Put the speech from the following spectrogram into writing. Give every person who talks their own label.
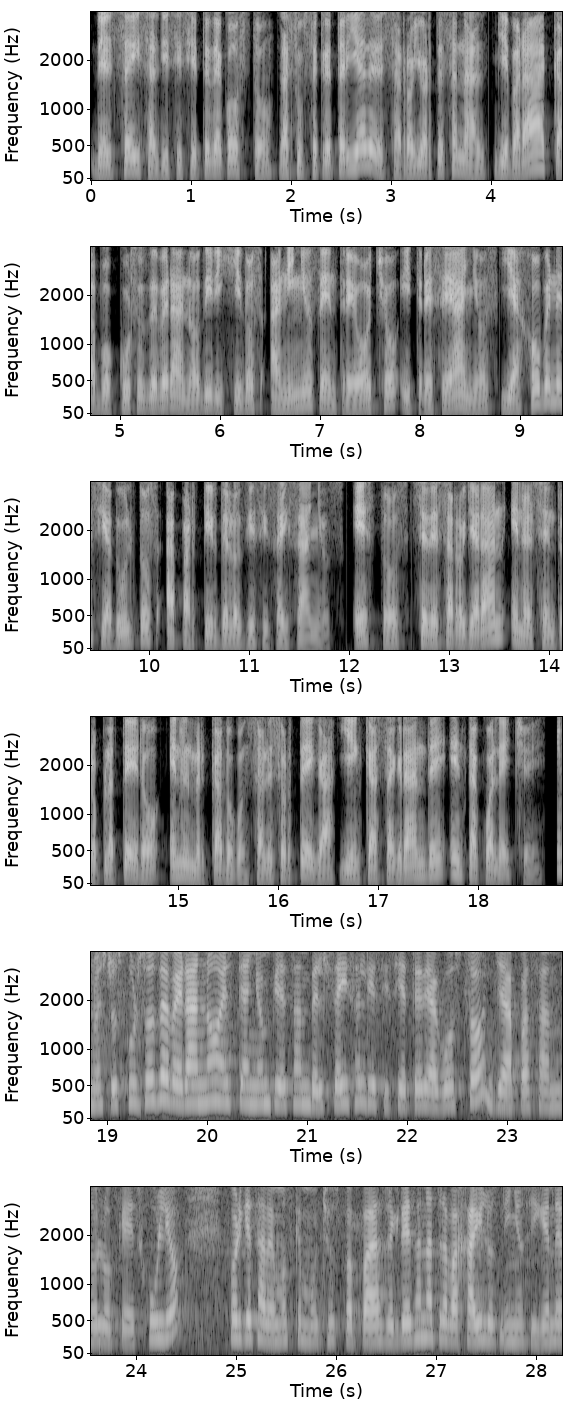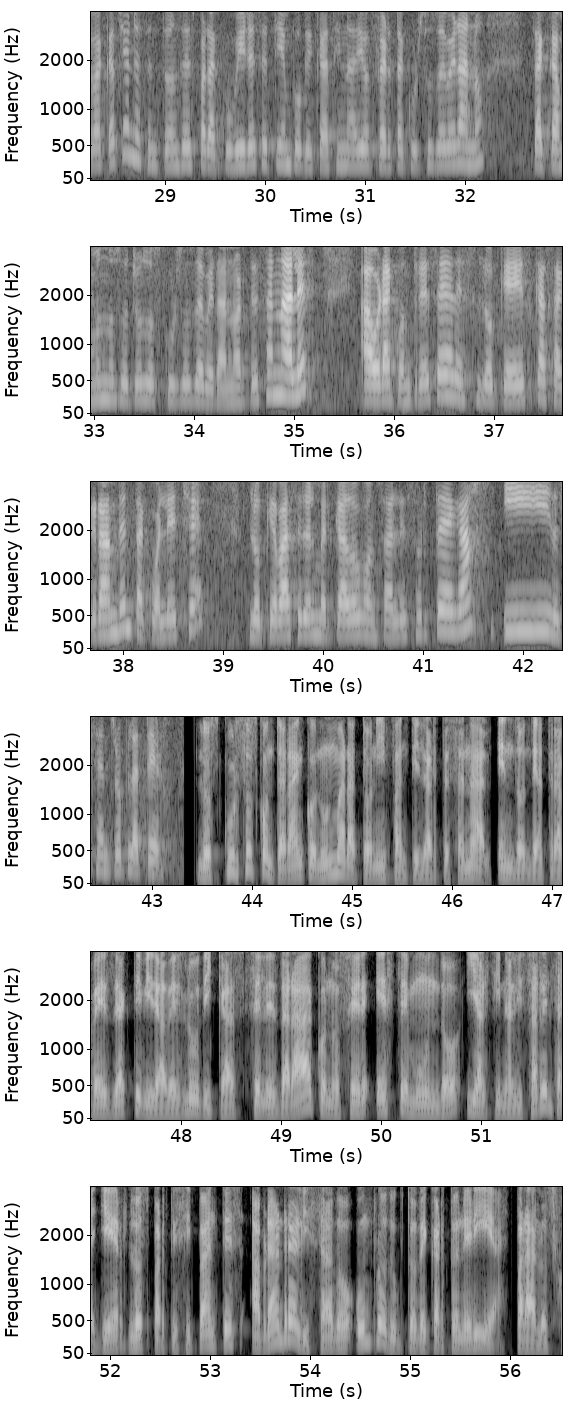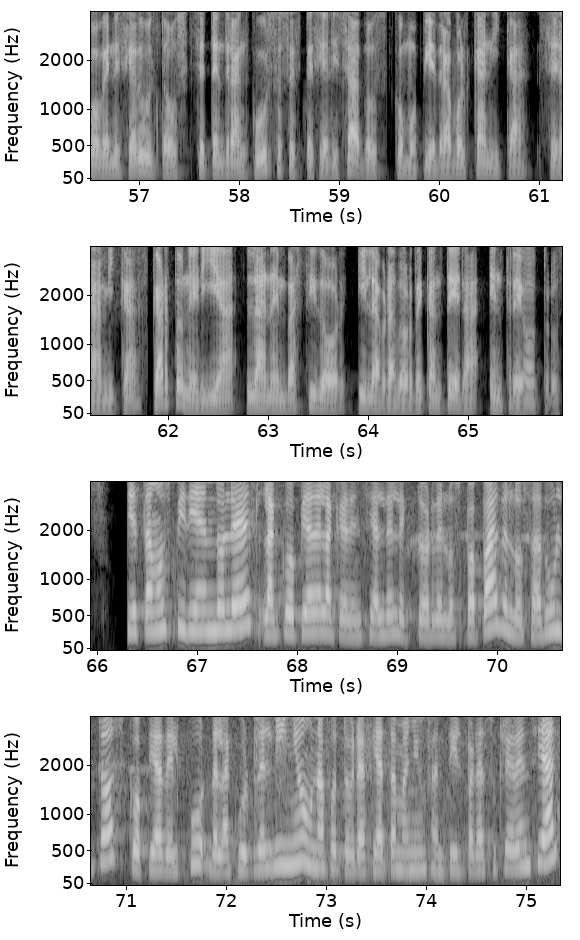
Speaker 1: Del 6 al 17 de agosto, la Subsecretaría de Desarrollo Artesanal llevará a cabo cursos de verano dirigidos a niños de entre 8 y 13 años y a jóvenes y adultos a partir de los 16 años. Estos se desarrollarán en el Centro Platero, en el Mercado González Ortega y en Casa Grande, en Tacualeche.
Speaker 2: Y nuestros cursos de verano este año empiezan del 6 al 17 de agosto, ya pasando lo que es julio porque sabemos que muchos papás regresan a trabajar y los niños siguen de vacaciones. Entonces, para cubrir ese tiempo que casi nadie oferta cursos de verano, sacamos nosotros los cursos de verano artesanales, ahora con tres sedes, lo que es Casa Grande en Tacualeche, lo que va a ser el Mercado González Ortega y el Centro Platero.
Speaker 1: Los cursos contarán con un maratón infantil artesanal, en donde a través de actividades lúdicas se les dará a conocer este mundo y al finalizar el taller los participantes habrán realizado un producto de cartonería. Para los jóvenes y adultos se tendrán cursos especializados como piedra volcánica, cerámica, cartonería, lana en bastidor y labrador de cantera, entre otros.
Speaker 2: Si estamos pidiéndoles la copia de la credencial del lector de los papás, de los adultos, copia del de la CURP del niño, una fotografía a tamaño infantil para su credencial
